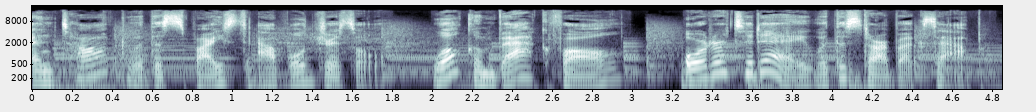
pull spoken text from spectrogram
and topped with a spiced apple drizzle. Welcome back, fall. Order today with the Starbucks app.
